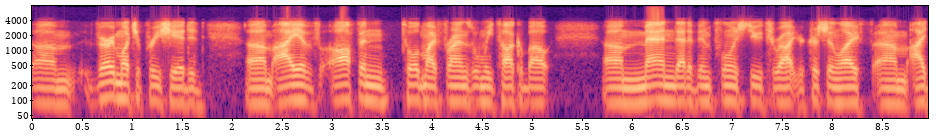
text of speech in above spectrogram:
um, very much appreciated. Um, I have often told my friends when we talk about um, men that have influenced you throughout your Christian life, um, I,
